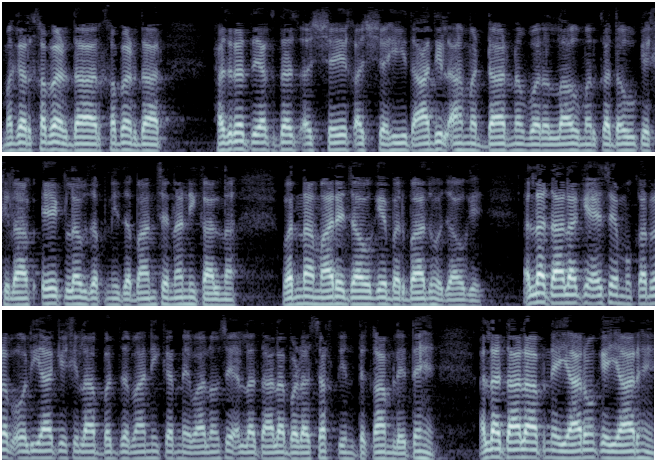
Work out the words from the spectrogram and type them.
مگر خبردار خبردار، حضرت اقدس الشیخ الشہید عادل احمد ڈار نور اللہ مرکدہ کے خلاف ایک لفظ اپنی زبان سے نہ نکالنا، ورنہ مارے جاؤ گے، برباد ہو جاؤ گے۔ اللہ تعالیٰ کے ایسے مقرب اولیاء کے خلاف بد زبانی کرنے والوں سے اللہ تعالیٰ بڑا سخت انتقام لیتے ہیں۔ اللہ تعالیٰ اپنے یاروں کے یار ہیں،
